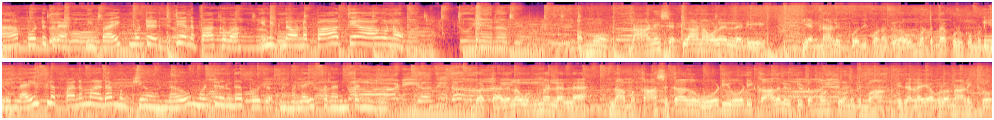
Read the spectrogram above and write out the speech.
நான் போட்டுக்கிறேன். நீ பைக் மட்டும் எடுத்துட்டு என்னை பார்க்க வா. இன்னைக்கு நான் உன்னை பார்த்தே ஆகணும். அம்மோ நானே செட்டில் ஆனவள இல்லடி. என்னால் இப்போதைக்கு உனக்கு லவ் மட்டும் தான் கொடுக்க முடியும். லைஃப்ல பணமாடா முக்கியம். லவ் மட்டும் இருந்தா போதும். நம்ம லைஃப் ரன் பண்ணிடலாம். பட் அதெல்லாம் உண்மை இல்லைல்ல. நாம காசுக்காக ஓடி ஓடி காதல் விட்டுட்டோமோன்னு தோணுதுமா? இதெல்லாம் எவ்வளோ நாளைக்கோ?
